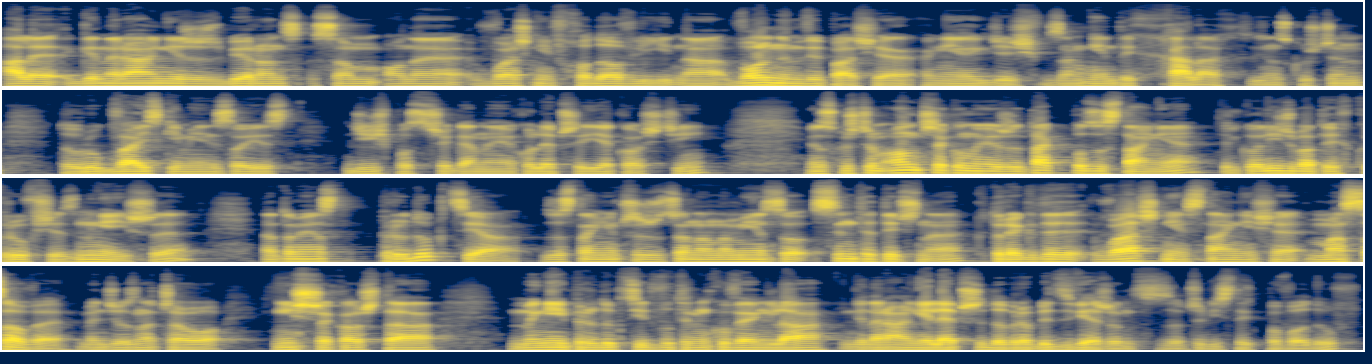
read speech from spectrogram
ale generalnie rzecz biorąc są one właśnie w hodowli na wolnym wypasie, a nie gdzieś w zamkniętych halach, w związku z czym to urugwajskie mięso jest dziś postrzegane jako lepszej jakości. W związku z czym on przekonuje, że tak pozostanie, tylko liczba tych krów się zmniejszy, natomiast produkcja zostanie przerzucona na mięso syntetyczne, które gdy właśnie stanie się masowe, będzie oznaczało niższe koszta, mniej produkcji dwutlenku węgla generalnie lepszy dobrobyt zwierząt z oczywistych powodów.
